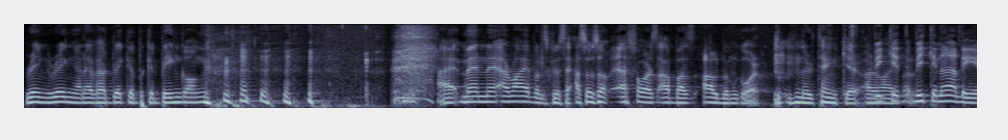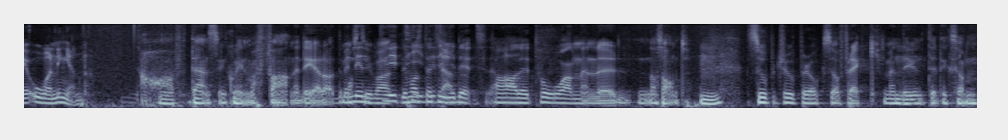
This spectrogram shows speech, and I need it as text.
ring ring, I never heard bicka bicka bing gong. Nej, men eh, Arrival skulle jag säga. Alltså, så, as far as Abbas album går, när du tänker Arrival. Vilket, vilken är det i ordningen? Ja, Dancing Queen, vad fan är det då? Det Men måste det- ju vara, det det måste tidigt tidigt. Ja, det är tvåan eller något sånt. Mm. Super Trooper är också fräck, men det är ju inte liksom...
